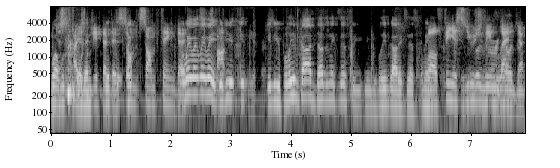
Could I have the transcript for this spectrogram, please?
Well, just, I just believe that there's some something that. Wait, wait, wait, wait. If you, if, you believe God doesn't exist, or you, you believe God exists, I mean. Well, theists usually lend that,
